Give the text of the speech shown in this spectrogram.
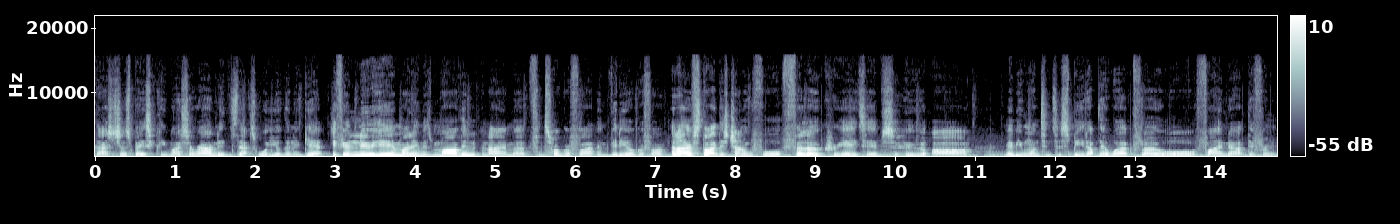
that's just basically my surroundings. That's what you're gonna get. If you're new here, my name is Marvin and I am a photographer and videographer. And I have started this channel for fellow creatives who are maybe wanting to speed up their workflow or find out different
